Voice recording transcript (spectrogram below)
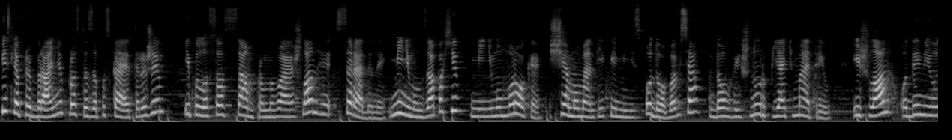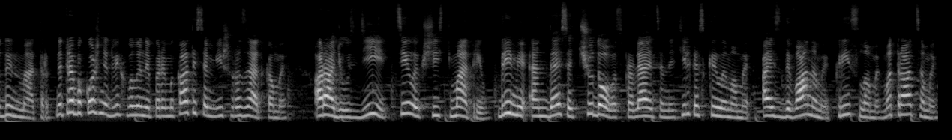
Після прибирання просто запускаєте режим, і пилосос сам промиває шланги зсередини. Мінімум запахів, мінімум мороки. Ще момент, який мені сподобався: довгий шнур 5 метрів. І шланг 1,1 метр. Не треба кожні 2 хвилини перемикатися між розетками. А радіус дії цілих 6 метрів. Dreamy N10 чудово справляється не тільки з килимами, а й з диванами, кріслами, матрацами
